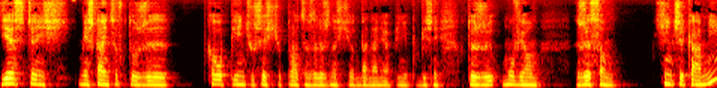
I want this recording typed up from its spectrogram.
Jest część mieszkańców, którzy około 5-6% w zależności od badania opinii publicznej, którzy mówią, że są Chińczykami,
